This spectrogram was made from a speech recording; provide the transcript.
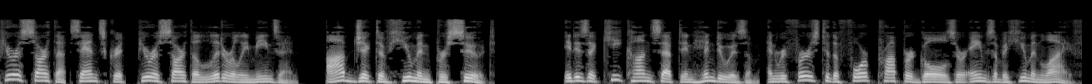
Purusartha Sanskrit, Purusartha literally means an object of human pursuit. It is a key concept in Hinduism, and refers to the four proper goals or aims of a human life.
